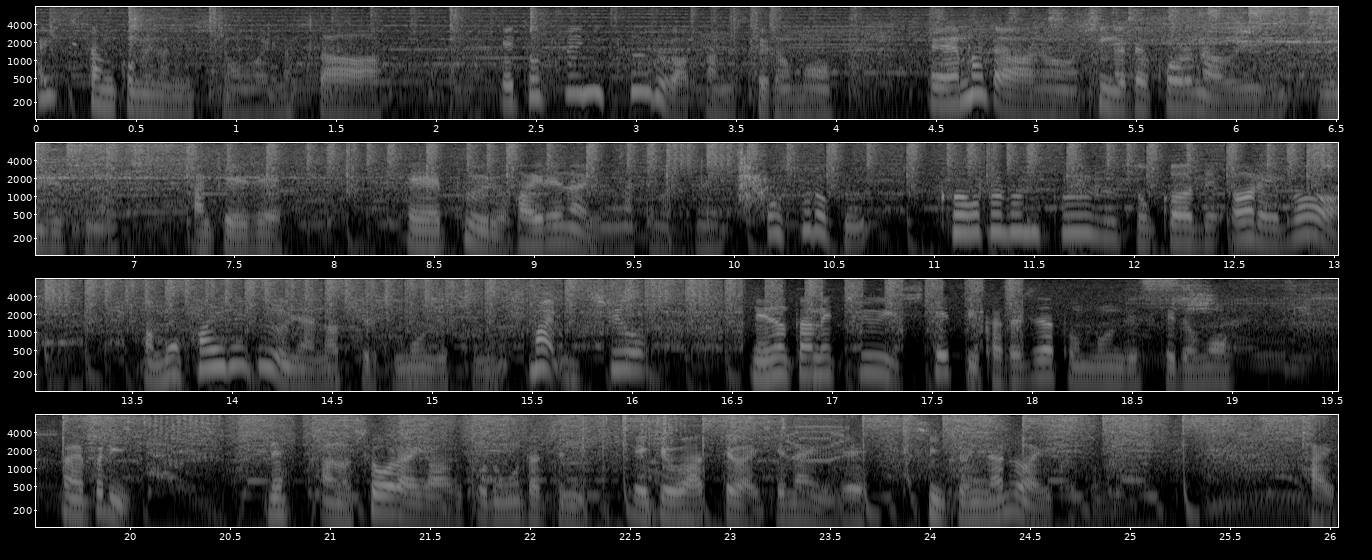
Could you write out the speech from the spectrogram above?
はい、3個目のミッション終わりました。え途中にプールがあったんですけども、えーまだあの新型コロナウイルスの関係で、えープール入れないようになってますね。おそらくクアラルンプールとかであれば、あもう入れるようにはなってると思うんですけども、まあ一応念のため注意してっていう形だと思うんですけども、まあ、やっぱりね、あの将来がある子供たちに影響があってはいけないんで、慎重になるのはいいことです。はい。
